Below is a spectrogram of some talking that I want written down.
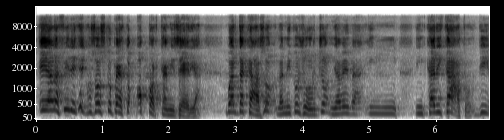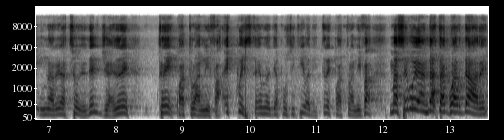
E alla fine che cosa ho scoperto? Oh porca miseria! Guarda caso l'amico Giorgio mi aveva in, incaricato di una relazione del genere 3-4 anni fa e questa è una diapositiva di 3-4 anni fa, ma se voi andate a guardare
